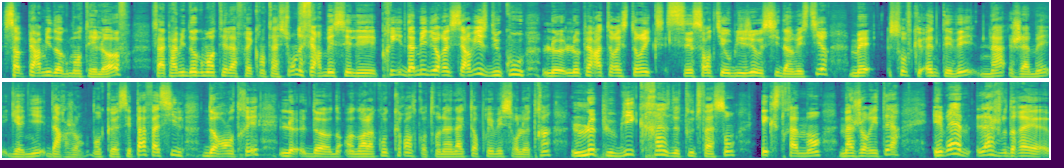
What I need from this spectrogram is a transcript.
ça a permis d'augmenter l'offre, ça a permis d'augmenter la fréquentation, de faire baisser les prix, d'améliorer le service. Du coup, l'opérateur historique s'est senti obligé aussi d'investir, mais sauf que NTV n'a jamais gagné d'argent. Donc euh, c'est pas facile de rentrer dans, dans la concurrence quand on est un acteur privé sur le train. Le public reste de toute façon extrêmement majoritaire. Et même là, je voudrais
